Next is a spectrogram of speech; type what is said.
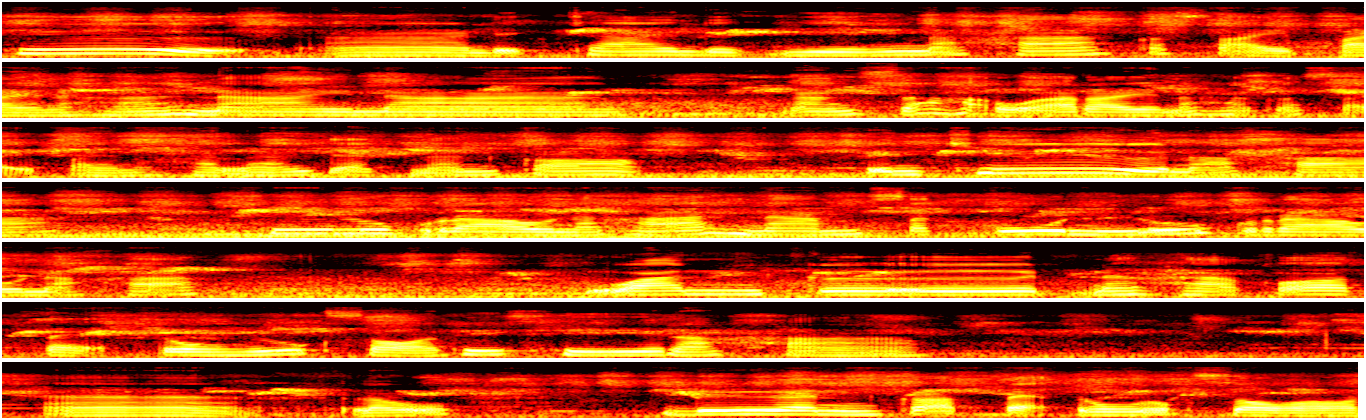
ชื่ออเด็กชายเด็กหญิงนะคะ ก็ใส่ไปนะคะ นายนางนางสาวอะไรนะคะ ก็ใส่ไปนะคะ หลังจากนั้นก็เป็นชื่อนะคะ ชื่อลูกเรานะคะนามสกุลลูกเรานะคะ วันเกิดนะคะ ก็แตะตรงลูกศรที่ชี้นะคะอ่าแล้วเดือนก็แตะตรงลูกศร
